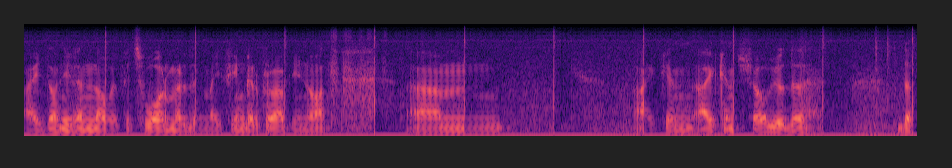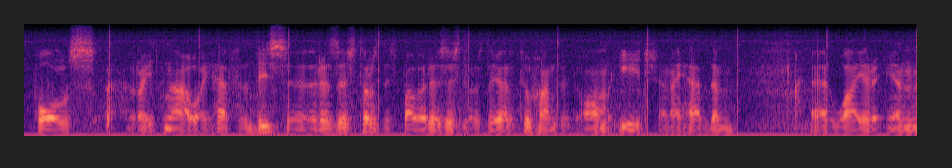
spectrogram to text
I don't even know if it's warmer than my finger probably not. Um, I can I can show you the the poles right now. I have these uh, resistors these power resistors they are 200 ohm each and I have them wire in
